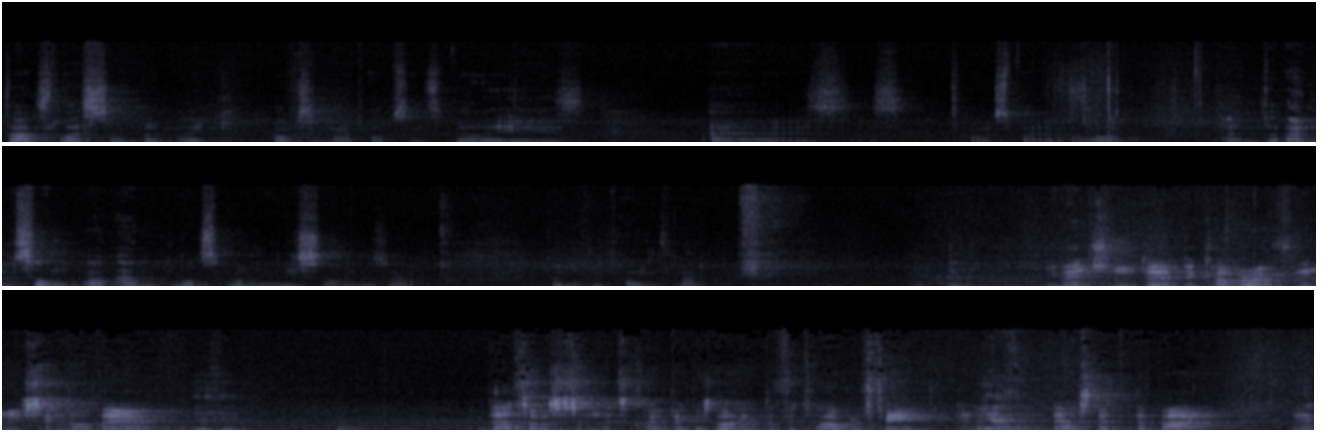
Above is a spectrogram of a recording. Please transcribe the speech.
that's less so. But like obviously my pop sensibilities uh, is, is talks about it a lot, and and song uh, and lots of unreleased songs as well that we'll be playing tonight. You mentioned the, the cover art for the new single there. Mm-hmm. That's obviously something that's quite big as well, the photography and, Yeah. and the aspect of the band. Yeah.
